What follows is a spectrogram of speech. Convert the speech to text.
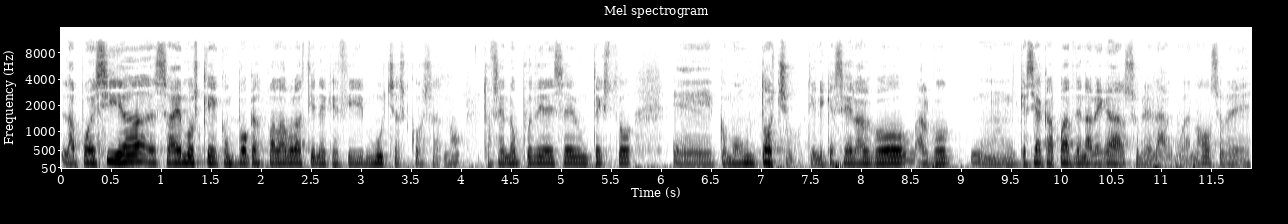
la poesía sabemos que con pocas palabras tiene que decir muchas cosas, ¿no? Entonces no puede ser un texto eh, como un tocho, tiene que ser algo, algo mm, que sea capaz de navegar sobre el agua, ¿no? Sobre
